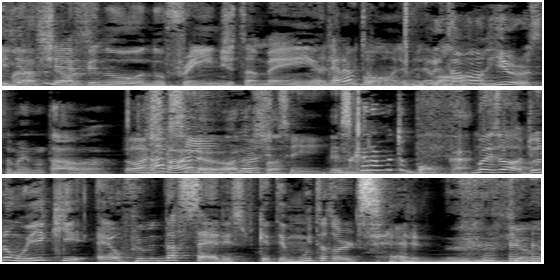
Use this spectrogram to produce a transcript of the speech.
ele é o chefe no, no Fringe também. Ele o cara é é bom, ele é ele Ele tava no Heroes também, não tava? Eu acho Caralho, que sim. olha eu acho só. sim. Esse cara é muito bom, cara. Mas, ó, John Wick é o filme das séries, porque tem muito ator de série no, filme.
